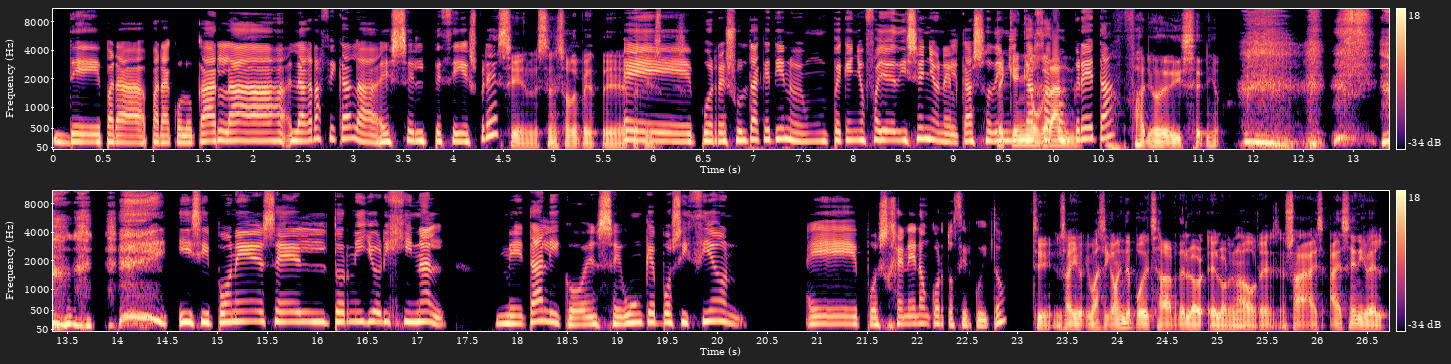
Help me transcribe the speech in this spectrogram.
de, para, para colocar la, la gráfica, la, es el PCI Express. Sí, el sensor de, PCI eh, Pues resulta que tiene un pequeño fallo de diseño en el caso de mi caja gran concreta. Fallo de diseño. y si pones el tornillo original metálico en según qué posición, eh, pues genera un cortocircuito. Sí, o sea, básicamente puede echar del el ordenador, ¿eh? o sea, a ese nivel.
